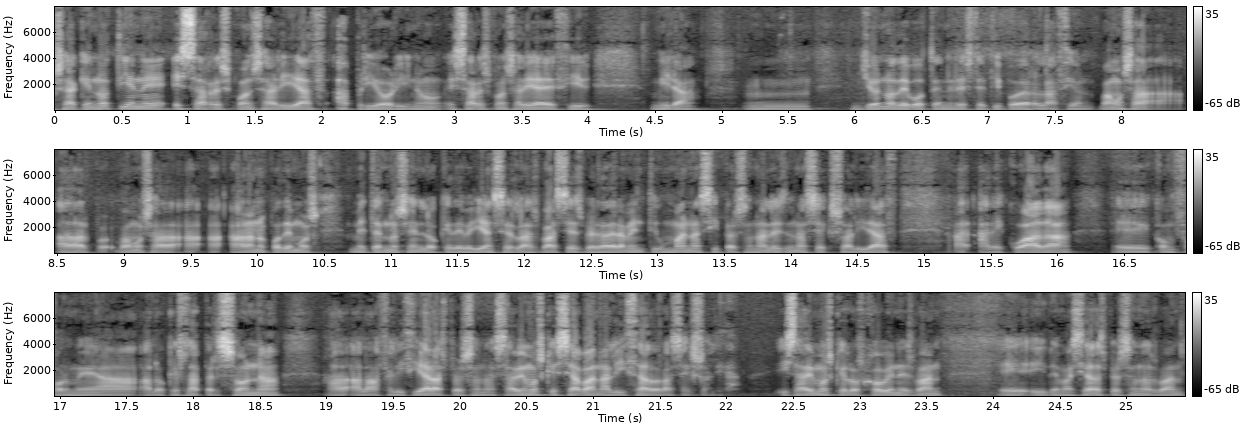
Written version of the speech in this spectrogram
sea, que no tiene esa responsabilidad a priori, ¿no? Esa responsabilidad de decir, mira, mm, yo no debo tener este tipo de relación. Vamos a, dar, vamos a, ahora no podemos meternos en lo que deberían ser las bases verdaderamente humanas y personales de una sexualidad adecuada, eh, conforme a, lo que es la persona, a la felicidad de las personas. Sabemos que se ha banalizado la sexualidad y sabemos que los jóvenes van eh, y demasiadas personas van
